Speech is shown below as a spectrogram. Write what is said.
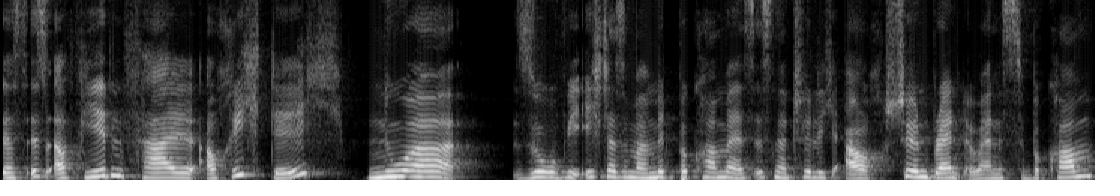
Das ist auf jeden Fall auch richtig, nur so wie ich das immer mitbekomme, es ist natürlich auch schön, Brand Awareness zu bekommen,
